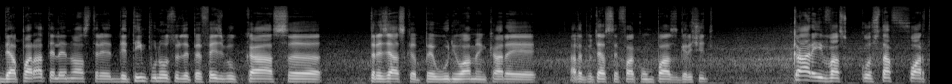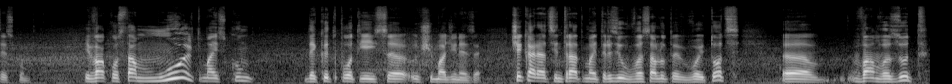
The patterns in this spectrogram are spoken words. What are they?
de aparatele noastre, de timpul nostru de pe Facebook ca să trezească pe unii oameni care ar putea să facă un pas greșit, care îi va costa foarte scump. Îi va costa mult mai scump decât pot ei să își imagineze. Cei care ați intrat mai târziu, vă salut pe voi toți, uh, v-am văzut,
